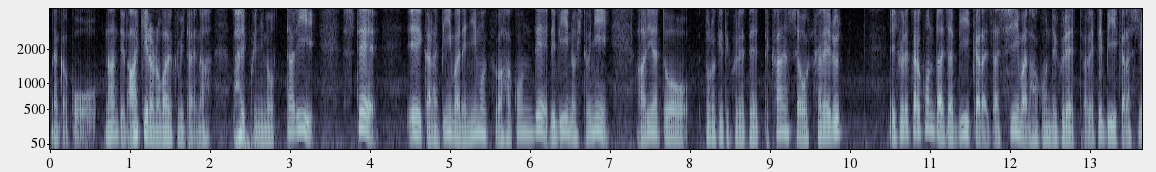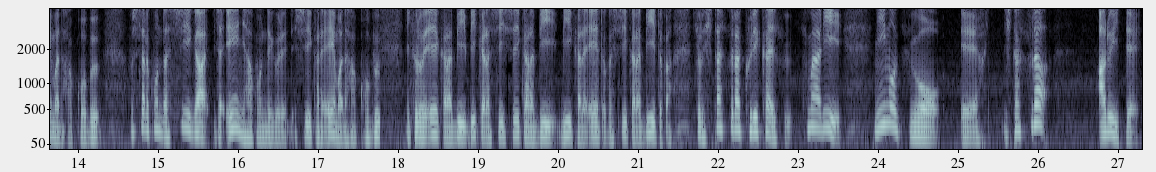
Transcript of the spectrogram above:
なんかこう、なんていうの、アキラのバイクみたいな バイクに乗ったりして、A から B まで荷物を運んで、で、B の人に、ありがとう、届けてくれてって感謝をされるっ。え、それから今度はじゃあ B からじゃあ C まで運んでくれって言われて B から C まで運ぶ。そしたら今度は C がじゃあ A に運んでくれって C から A まで運ぶ。で、それを A から B、B から C、C から B、B から A とか C から B とか、それひたすら繰り返す。つまり、荷物を、えー、ひたすら歩いて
